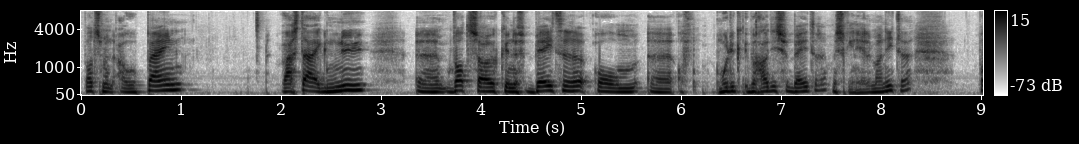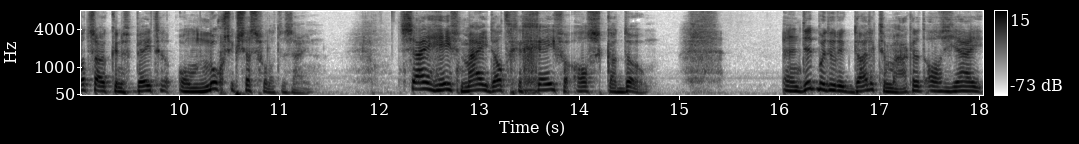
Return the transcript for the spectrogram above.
Wat is mijn oude pijn? Waar sta ik nu? Uh, wat zou ik kunnen verbeteren om, uh, of moet ik überhaupt iets verbeteren? Misschien helemaal niet. Hè? Wat zou ik kunnen verbeteren om nog succesvoller te zijn? Zij heeft mij dat gegeven als cadeau. En dit bedoel ik duidelijk te maken dat als jij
